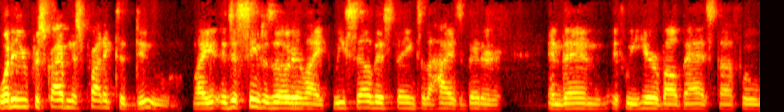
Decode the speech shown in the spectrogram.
what are you prescribing this product to do? Like it just seems as though they're like, we sell this thing to the highest bidder, and then if we hear about bad stuff, we'll,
